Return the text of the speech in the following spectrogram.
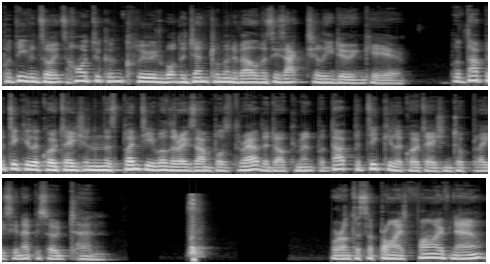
But even so, it's hard to conclude what the gentleman of Elvas is actually doing here. But that particular quotation, and there's plenty of other examples throughout the document, but that particular quotation took place in episode 10. We're on to surprise 5 now,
